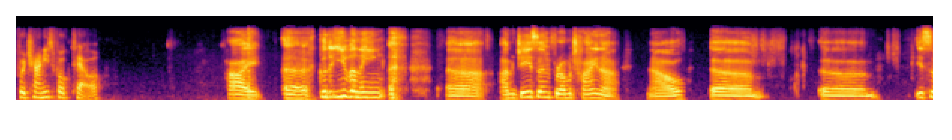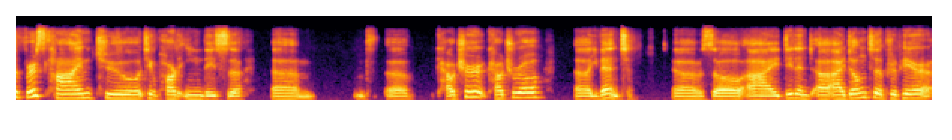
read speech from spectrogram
for Chinese folktale? Hi, uh, good evening. Uh, I'm Jason from China. Now, um, um, it's the first time to take part in this uh, um, uh, culture cultural uh, event. Uh, so I didn't, uh, I don't uh, prepare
